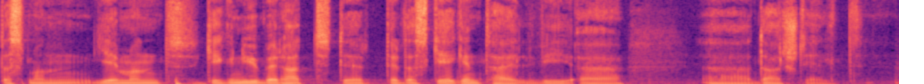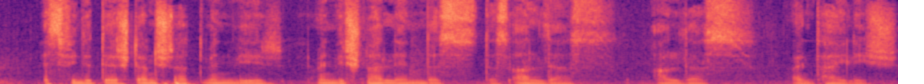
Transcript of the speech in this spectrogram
dass man jemand gegenüber hat, der, der das Gegenteil wie, äh, äh, darstellt. Es findet erst dann statt, wenn wir, wenn wir schnallen, dass, dass all, das, all das ein Teil ist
